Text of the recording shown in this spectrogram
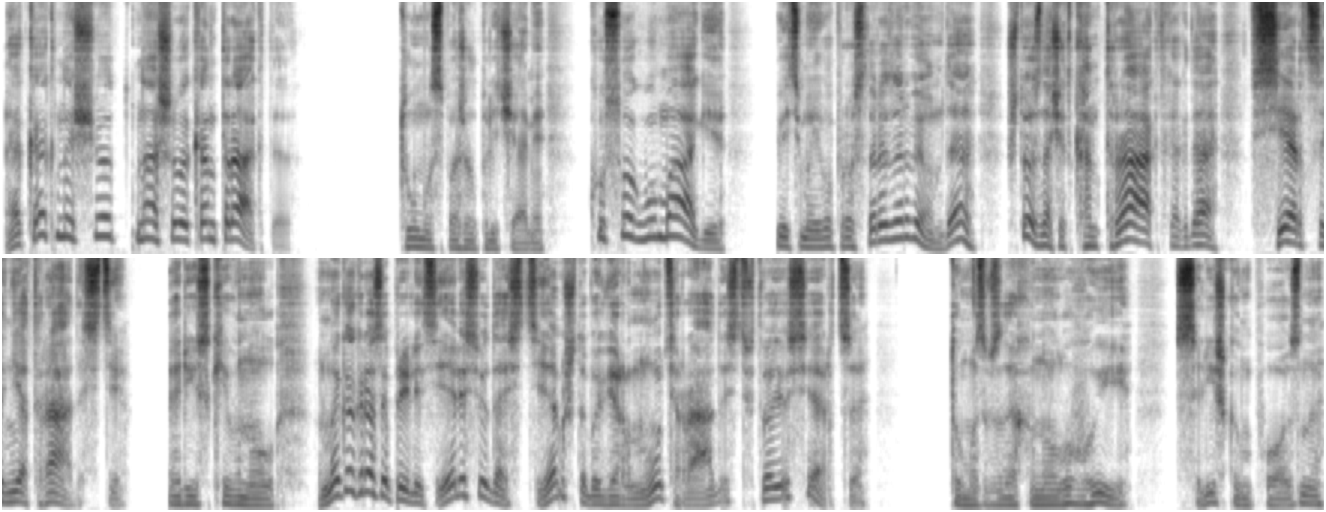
«А как насчет нашего контракта?» Тумас пожал плечами. «Кусок бумаги. Ведь мы его просто разорвем, да? Что значит контракт, когда в сердце нет радости?» Рис кивнул. «Мы как раз и прилетели сюда с тем, чтобы вернуть радость в твое сердце». Тумас вздохнул. «Увы, слишком поздно,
